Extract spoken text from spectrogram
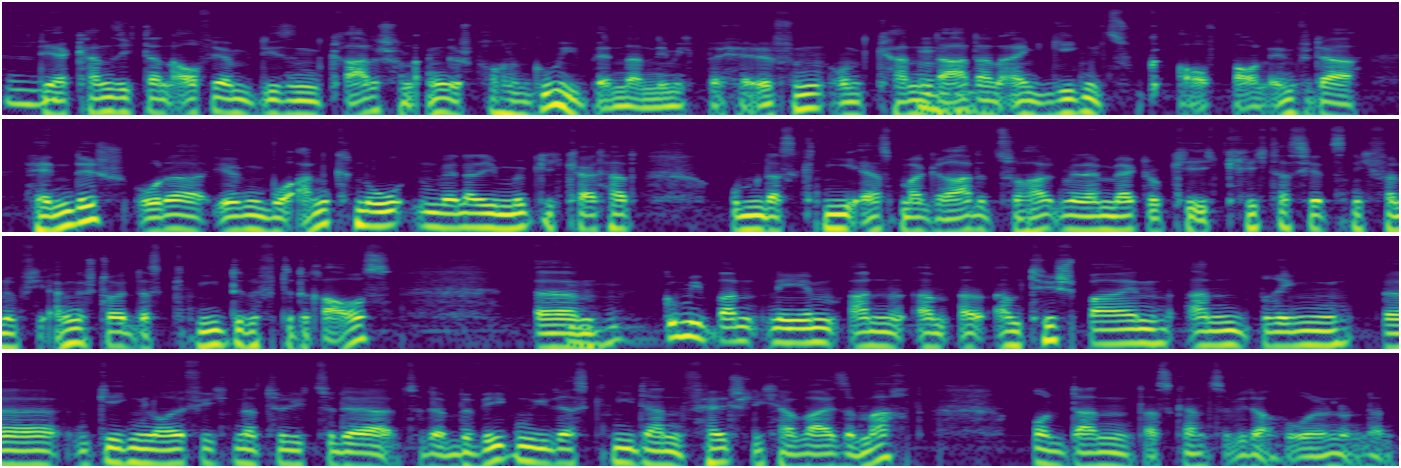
mhm. der kann sich dann auch wieder mit diesen gerade schon angesprochenen Gummibändern nämlich behelfen und kann mhm. da dann einen Gegenzug aufbauen. Entweder händisch oder irgendwo anknoten, wenn er die Möglichkeit hat, um das Knie erstmal gerade zu halten, wenn er merkt, okay, ich kriege das jetzt nicht vernünftig angesteuert, das Knie driftet raus, ähm, mhm. Gummiband nehmen, an, am, am Tischbein anbringen, äh, gegenläufig natürlich zu der, zu der Bewegung, die das Knie dann fälschlicherweise macht und dann das Ganze wiederholen und dann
